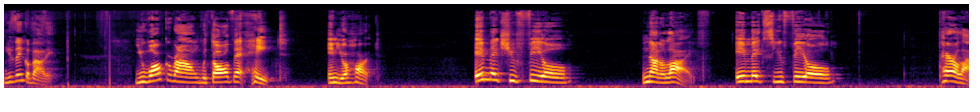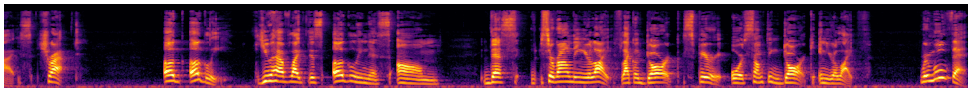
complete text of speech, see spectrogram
You think about it. You walk around with all that hate in your heart. It makes you feel not alive. It makes you feel paralyzed, trapped, Ug- ugly. You have like this ugliness um that's surrounding your life, like a dark spirit or something dark in your life. Remove that.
